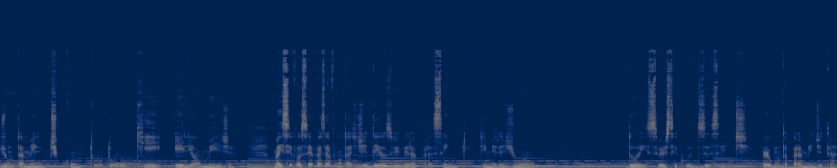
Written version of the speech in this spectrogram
juntamente com tudo o que ele almeja. Mas se você faz a vontade de Deus, viverá para sempre. 1 João 2, versículo 17. Pergunta para meditar.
